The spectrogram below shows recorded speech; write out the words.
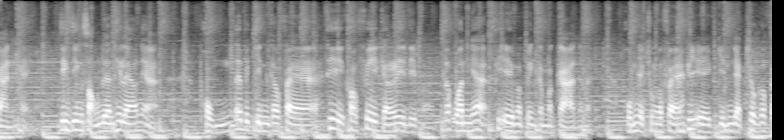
การแข่ง จริง ๆ 2 เดือนที่แล้วเนี่ยผมได้ไปกินกาแฟที่ Coffee Gallery Dip แล้ววันเนี้ยพี่เอมาเป็นกรรมการใช่ไหมผมอยากชงกาแฟให้พี่เอกินอยากชงกาแฟ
